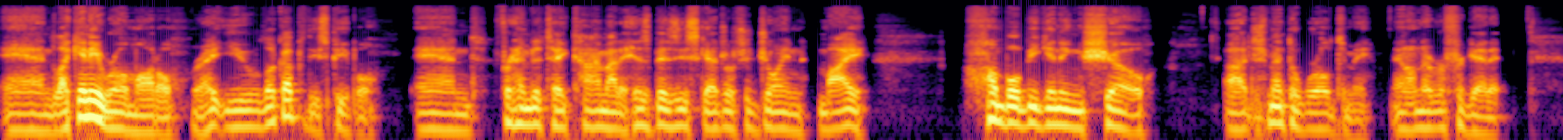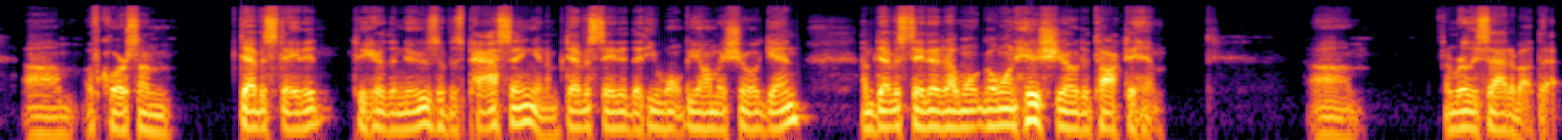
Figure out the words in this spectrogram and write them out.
And like any role model, right? You look up to these people. And for him to take time out of his busy schedule to join my humble beginning show uh, just meant the world to me, and I'll never forget it. Um, of course, I'm devastated to hear the news of his passing, and I'm devastated that he won't be on my show again. I'm devastated I won't go on his show to talk to him. Um, I'm really sad about that.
